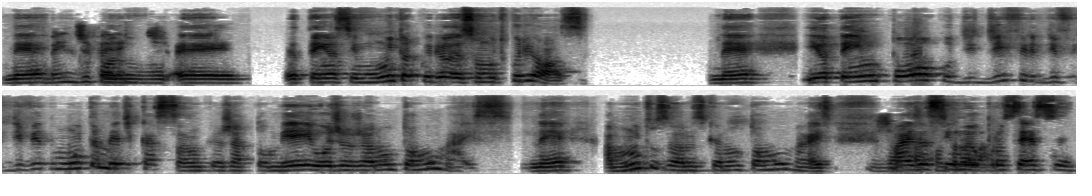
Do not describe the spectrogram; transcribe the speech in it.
né? Bem diferente. Quando, é, eu tenho assim muita curiosidade, eu sou muito curiosa, né? E eu tenho um pouco de, devido muita medicação que eu já tomei, hoje eu já não tomo mais, né? Há muitos anos que eu não tomo mais. Já Mas tá assim o meu processo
